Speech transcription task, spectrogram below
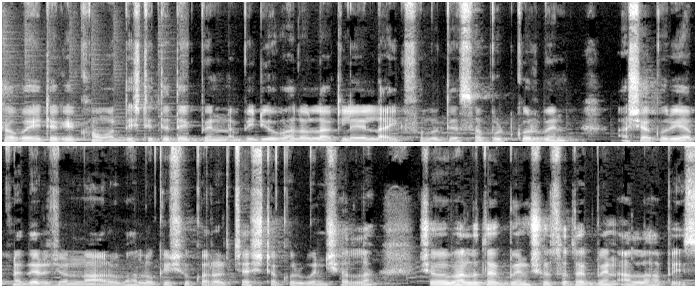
সবাই এটাকে ক্ষমার দৃষ্টিতে দেখবেন, ভিডিও ভালো লাগলে লাইক ফলো দিয়ে সাপোর্ট করবেন। আশা করি আপনাদের জন্য আরও ভালো কিছু করার চেষ্টা করব ইনশাল্লাহ। সবাই ভালো থাকবেন, সুস্থ থাকবেন, আল্লাহ হাফিজ।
